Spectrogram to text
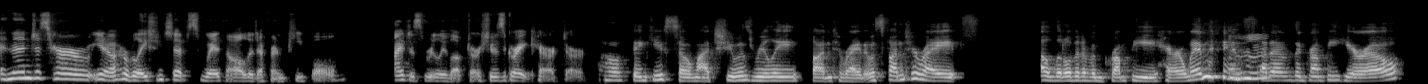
and then just her, you know, her relationships with all the different people. I just really loved her. She was a great character. Oh, thank you so much. She was really fun to write. It was fun to write a little bit of a grumpy heroine instead of the grumpy hero.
